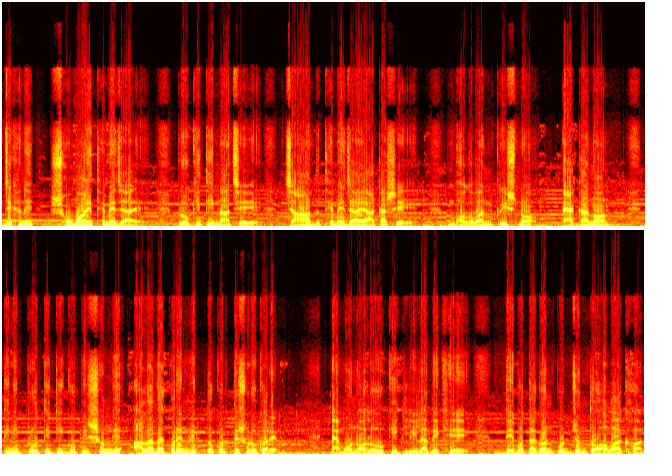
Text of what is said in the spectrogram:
যেখানে সময় থেমে যায়, প্রকৃতি নাচে, চাঁদ থেমে যায় আকাশে। ভগবান কৃষ্ণ একা নন, তিনি প্রতিটি গোপীর সঙ্গে আলাদা করে নৃত্য করতে শুরু করেন। এমন অলৌকিক লীলা দেখে দেবতাগণ পর্যন্ত অবাক হন।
